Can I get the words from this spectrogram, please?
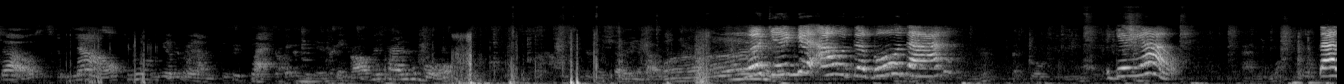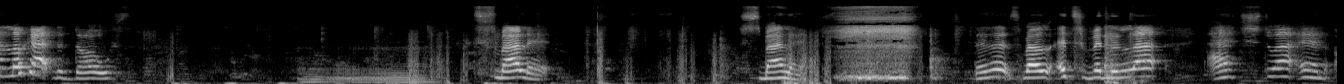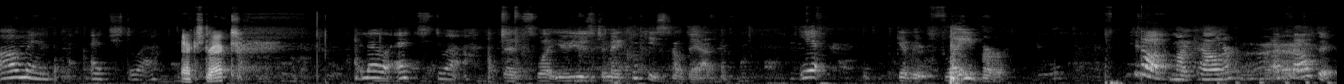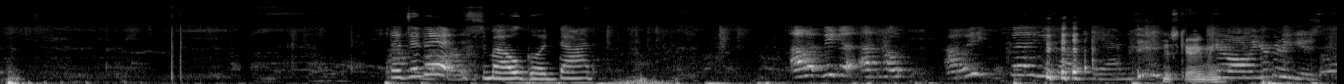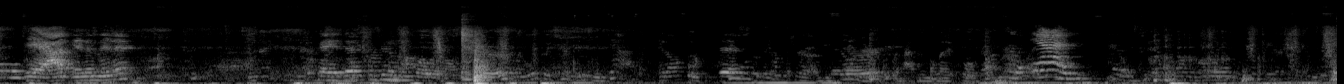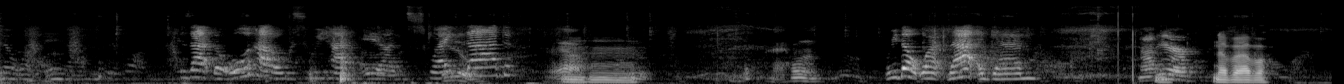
So now we're gonna put it on a piece of plastic. You're gonna take all this out of the bowl. I'll show you about one. Look, get it out of the bowl, Dad. Get it out. Dad, look at the dose. Smell it. Smell it. Does it smell? It's vanilla extra and almond extra. extract. No, extra. That's what you use to make cookies so bad. Yep. Give it flavor. Get off my counter. I felt it. Doesn't it uh, smell good, Dad? I'll be a toast. I'll be good, you know, hands. You're scaring me. No, you're gonna use that in a minute. Okay, this we're gonna move over here. This we're gonna So ants. We don't want ants. Because at the old house we had ants, right, Ew. Dad? Yeah. hmm Okay, hold on. We don't want that again. Not here. Never ever.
